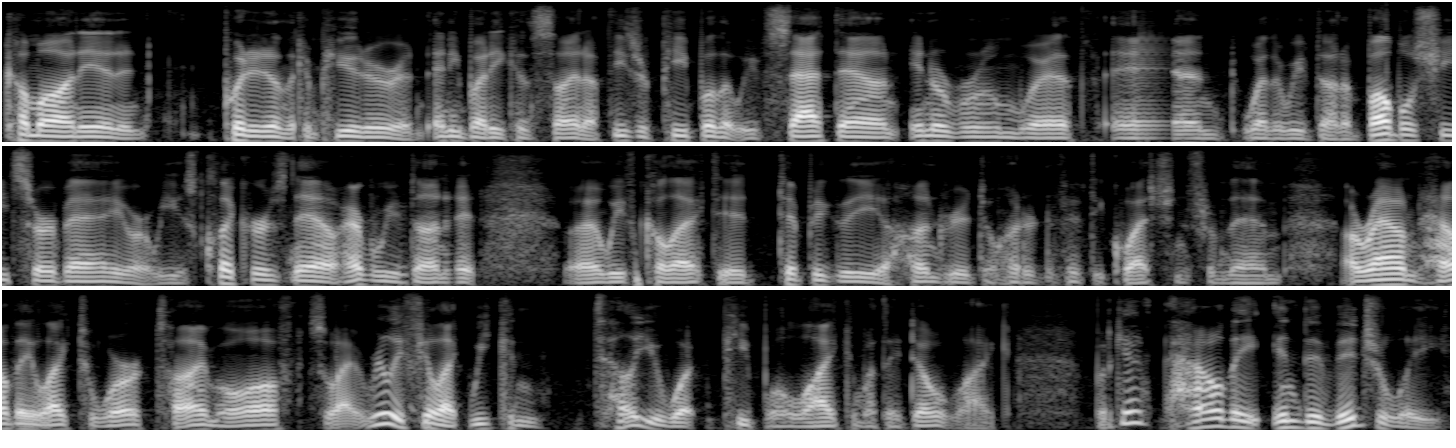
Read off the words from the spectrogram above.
come on in and put it on the computer and anybody can sign up. These are people that we've sat down in a room with, and whether we've done a bubble sheet survey or we use clickers now, however we've done it, uh, we've collected typically 100 to 150 questions from them around how they like to work, time off. So I really feel like we can tell you what people like and what they don't like. But again, how they individually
